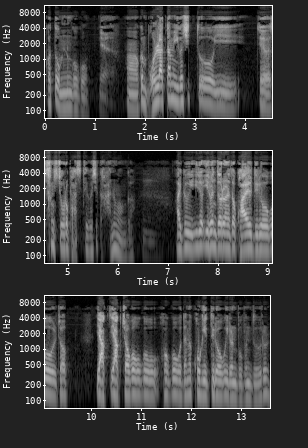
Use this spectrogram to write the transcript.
것도 없는 거고, 예. 어, 그럼 몰랐다면 이것이 또 이, 저 상식적으로 봤을 때 이것이 가능한가. 음. 아, 그, 이런- 이런저런 해서 과일 들여오고, 저, 약, 약 적어오고, 하고, 그 다음에 고기 들여오고 이런 부분들을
